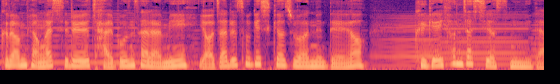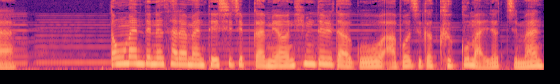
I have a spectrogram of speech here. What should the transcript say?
그런 병아 씨를 잘 본 사람이 여자를 소개시켜 주었는데요. 그게 현자 씨였습니다. 떡 만드는 사람한테 시집 가면 힘들다고 아버지가 극구 말렸지만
